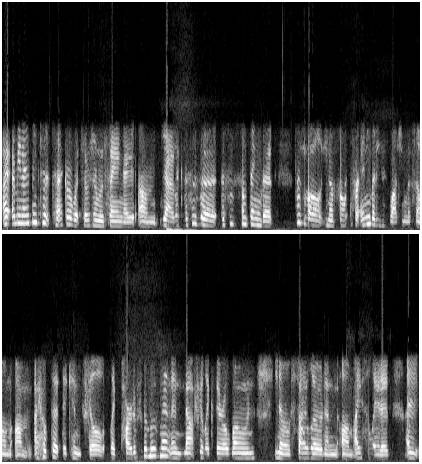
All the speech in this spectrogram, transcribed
I, I mean, I think to, to echo what Sojung was saying, I um, yeah, like this is a this is something that, first of all, you know, for for anybody who's watching the film, um, I hope that they can feel like part of the movement and not feel like they're alone, you know, siloed and um, isolated. I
